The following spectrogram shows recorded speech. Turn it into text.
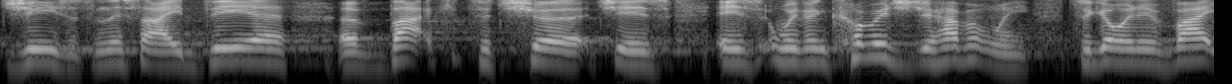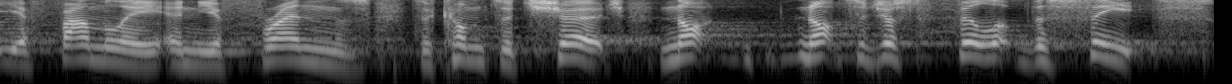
Jesus. And this idea of back to church is, is we've encouraged you, haven't we, to go and invite your family and your friends to come to church, not, not to just fill up the seats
